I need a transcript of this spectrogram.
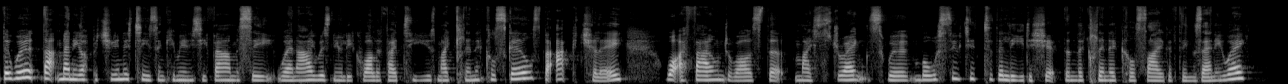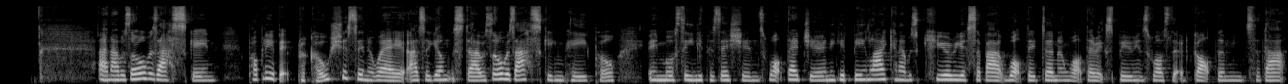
There weren't that many opportunities in community pharmacy when I was newly qualified to use my clinical skills, but actually, what I found was that my strengths were more suited to the leadership than the clinical side of things anyway. And I was always asking, probably a bit precocious in a way, as a youngster, I was always asking people in more senior positions what their journey had been like. And I was curious about what they'd done and what their experience was that had got them into that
